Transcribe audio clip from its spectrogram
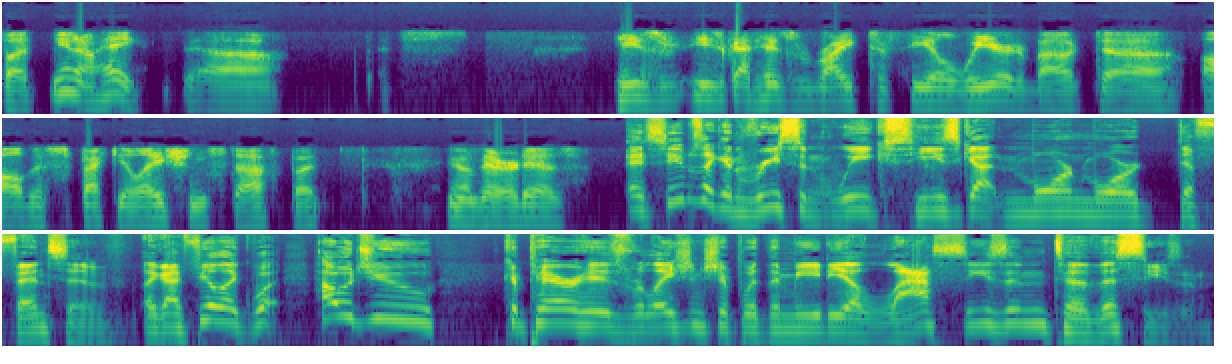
But you know, hey, uh, it's he's he's got his right to feel weird about uh, all this speculation stuff. But you know, there it is. It seems like in recent weeks he's gotten more and more defensive. Like I feel like what? How would you compare his relationship with the media last season to this season?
